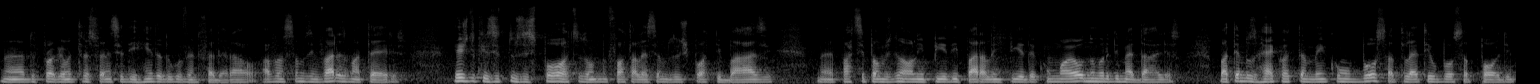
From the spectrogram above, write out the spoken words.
né, do programa de transferência de renda do governo federal, avançamos em várias matérias, desde o quesito dos esportes, onde fortalecemos o esporte de base, né, participamos de uma Olimpíada e Paralimpíada com o maior número de medalhas, batemos recorde também com o Bolsa Atleta e o Bolsa Pódio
